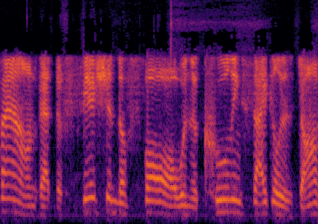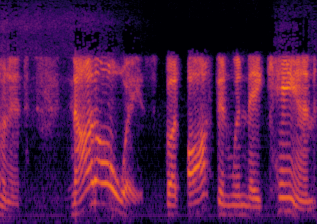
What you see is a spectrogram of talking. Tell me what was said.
found that the fish in the fall when the cooling cycle is dominant, not always, but often when they can,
